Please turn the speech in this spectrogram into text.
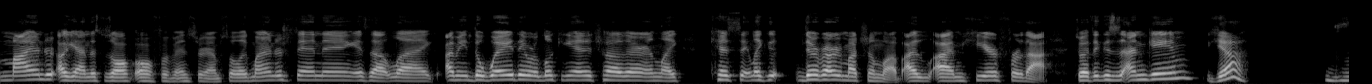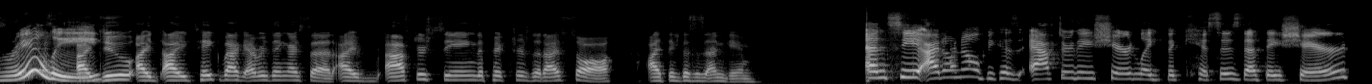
my under again, this is off off of Instagram. So like my understanding is that like I mean the way they were looking at each other and like kissing, like they're very much in love. I I'm here for that. Do I think this is endgame? Yeah. really? I do. I I take back everything I said. I after seeing the pictures that I saw, I think this is endgame. And see, I don't know because after they shared like the kisses that they shared,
